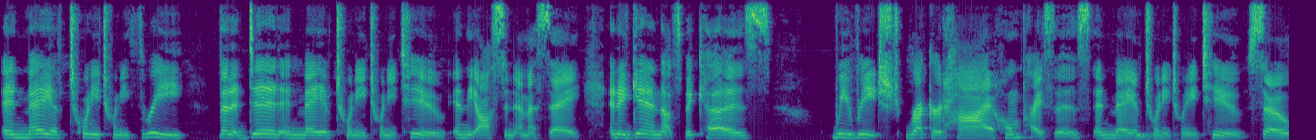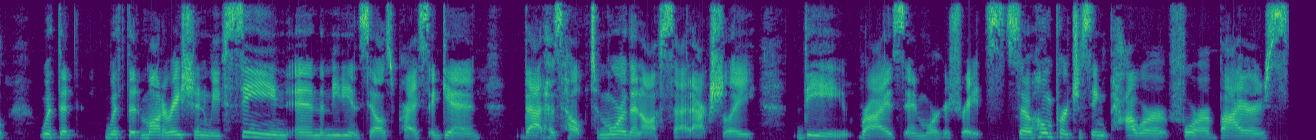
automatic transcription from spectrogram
in May of 2023 than it did in May of 2022 in the Austin MSA. And again, that's because we reached record high home prices in May of 2022. So with the with the moderation we've seen in the median sales price, again, that has helped to more than offset actually the rise in mortgage rates. So home purchasing power for buyers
